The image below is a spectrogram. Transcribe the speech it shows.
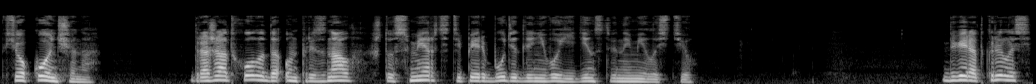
«Все кончено. Дрожа от холода, он признал, что смерть теперь будет для него единственной милостью. Дверь открылась,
